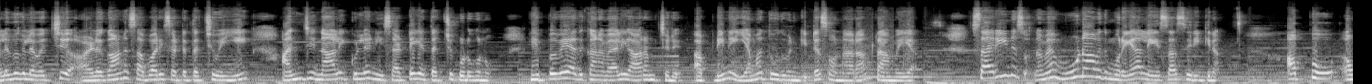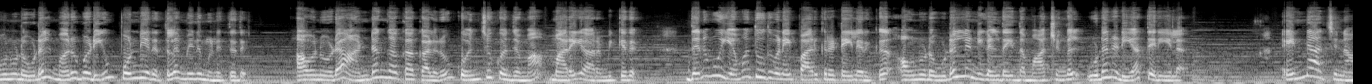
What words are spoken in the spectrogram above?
அளவுகளை வச்சு அழகான சபாரி சட்டை தச்சு வை. அஞ்சு நாளைக்குள்ள நீ சட்டையை தச்சு கொடுக்கணும். இப்பவே அதுக்கான வேலையை ஆரம்பிச்சிடு அப்படின்னு யம தூதுவன் கிட்ட சொன்னாராம் ராமையா. சரின்னு சொன்னவன் மூணாவது முறையா லேசா சிரிக்கிறான். அப்போ அவனோட உடல் மறுபடியும் பொன்னிறத்துல மினுமினுத்தது. அவனோட அண்டங்காக்கா கலரும் கொஞ்சம் கொஞ்சமா மறைய ஆரம்பிக்குது. தினமும் யம தூதுவனை பார்க்கிற டெய்லருக்கு அவனோட உடல்ல நிகழ்ந்த இந்த மாற்றங்கள் உடனடியா தெரியல. என்ன ஆச்சுன்னா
